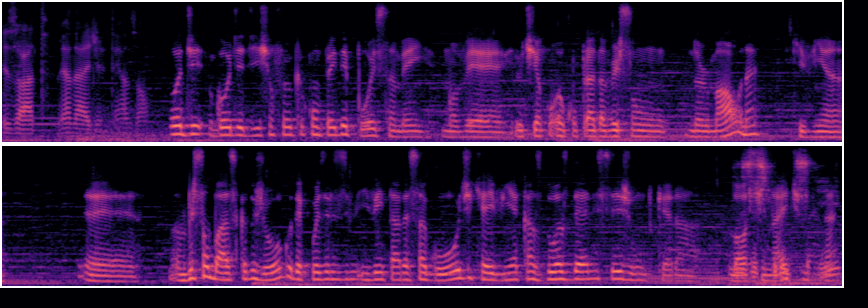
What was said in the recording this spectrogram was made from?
Exato, verdade, tem razão. Gold, Gold Edition foi o que eu comprei depois também. Uma vez, eu tinha eu comprado a versão normal, né? Que vinha é, a versão básica do jogo, depois eles inventaram essa Gold, que aí vinha com as duas DLC junto, que era Lost Nightmare, né?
